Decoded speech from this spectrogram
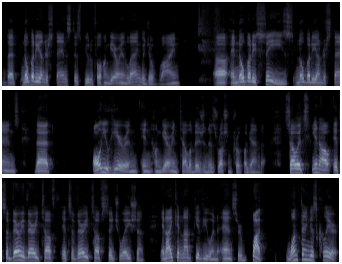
that nobody understands this beautiful Hungarian language of mine, uh, and nobody sees, nobody understands that all you hear in, in Hungarian television is Russian propaganda. So it's you know it's a very very tough it's a very tough situation, and I cannot give you an answer. But one thing is clear:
